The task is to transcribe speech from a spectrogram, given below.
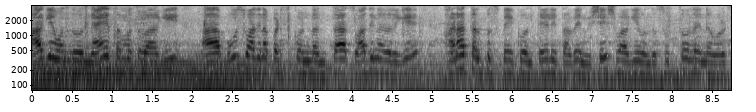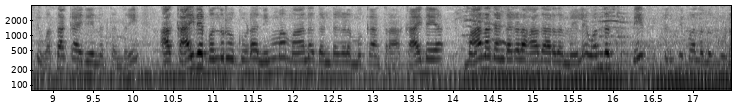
ಹಾಗೆ ಒಂದು ನ್ಯಾಯಸಮ್ಮತವಾಗಿ ಆ ಭೂಸ್ವಾಧೀನ ಪಡಿಸಿಕೊಂಡಂತ ಸ್ವಾಧೀನರಿಗೆ ಹಣ ತಲುಪಿಸಬೇಕು ಅಂತೇಳಿ ತಾವೇನು ವಿಶೇಷವಾಗಿ ಒಂದು ಸುತ್ತೋಲೆಯನ್ನು ಹೊರಡಿಸಿ ಹೊಸ ಕಾಯ್ದೆಯನ್ನು ತಂದ್ರಿ. ಆ ಕಾಯ್ದೆ ಬಂದರೂ ಕೂಡ ನಿಮ್ಮ ಮಾನದಂಡಗಳ ಮುಖಾಂತರ, ಆ ಕಾಯ್ದೆಯ ಮಾನದಂಡಗಳ ಆಧಾರದ ಮೇಲೆ ಒಂದಷ್ಟು ಬೇಸಿಕ್ ಪ್ರಿನ್ಸಿಪಾಲ್ ಅಲ್ಲೂ ಕೂಡ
